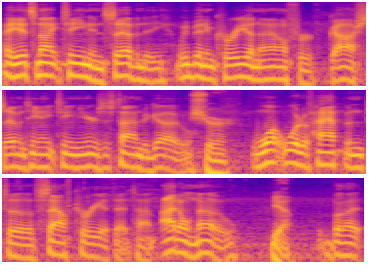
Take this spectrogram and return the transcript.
hey, it's 19 and 70. We've been in Korea now for, gosh, 17, 18 years. It's time to go. sure. What would have happened to South Korea at that time? I don't know, Yeah. but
